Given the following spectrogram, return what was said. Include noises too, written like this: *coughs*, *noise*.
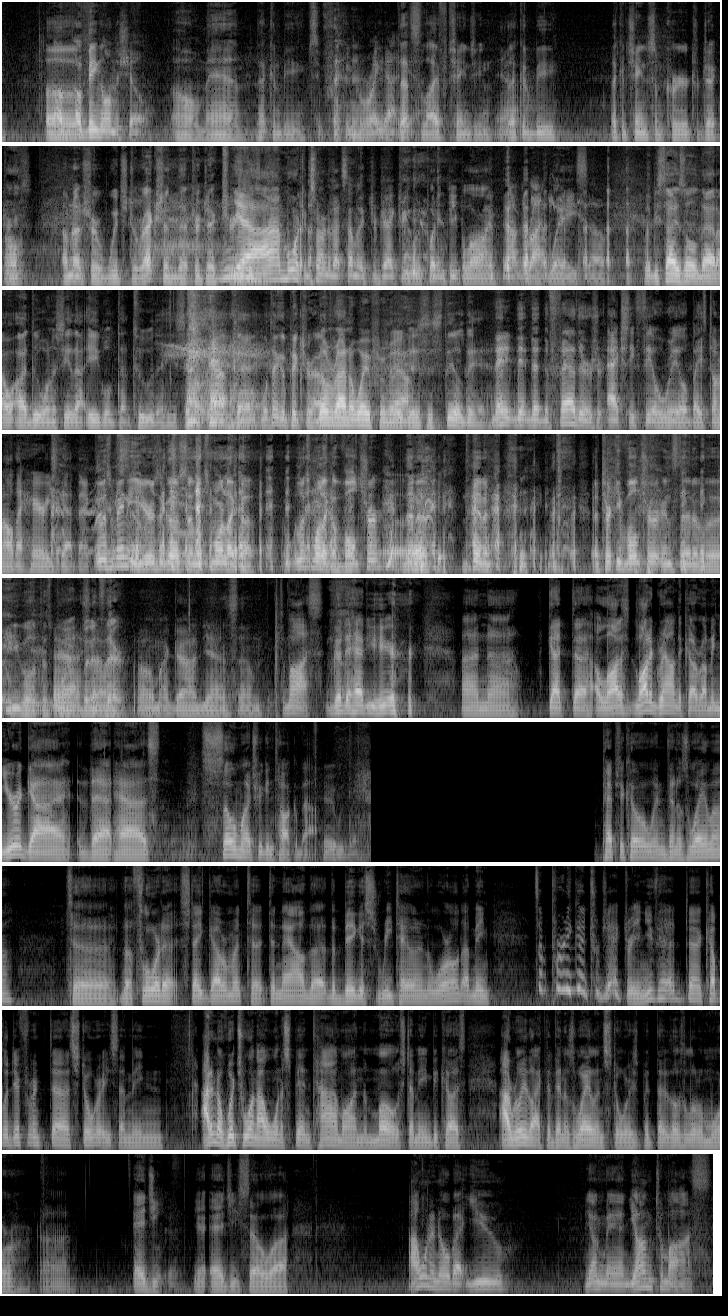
Of, of. of being on the show. oh man, that can be. It's a freaking great *laughs* idea. That's life changing. Yeah. That could be, that could change some career Oh. Trajectories. I'm not sure which direction that trajectory is. yeah, is. I'm more concerned about some of the trajectory we're putting people on, not in the right way. So, But besides all that, I, I do want to see that eagle tattoo that he said. *laughs* We'll, we'll take a picture after. Don't run away from Yeah. it. It's, it's still there. they, the, the, the feathers actually feel real based on all the hair he's got back there. It was many years ago, so it looks more like a it looks more like a vulture *laughs* than a than a, *laughs* a turkey vulture instead of an eagle at this point. Yeah, but it's there. Oh my God, yes. Um, Tomas, good to have you here, *laughs* and uh, got uh, a lot of lot of ground to cover. I mean, you're a guy that has so much we can talk about. Here we go. PepsiCo in Venezuela, to the Florida state government, to, to now the, the biggest retailer in the world. I mean, it's a pretty good trajectory, and you've had a couple of different uh, stories. I mean, I don't know which one I want to spend time on the most. I mean, because I really like the Venezuelan stories, but th- those are a little more uh, edgy. Yeah, edgy. So uh, I want to know about you, young man, young Tomas,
